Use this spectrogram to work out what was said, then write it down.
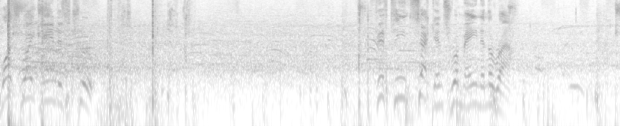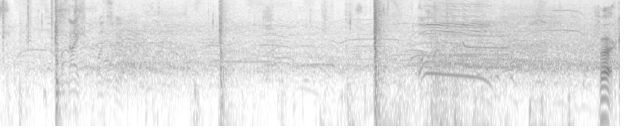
Flush right hand is true. 15 seconds remain in the round. Fuck.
